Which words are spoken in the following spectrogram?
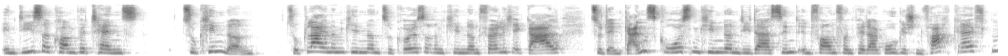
in dieser Kompetenz zu Kindern zu kleinen Kindern, zu größeren Kindern, völlig egal, zu den ganz großen Kindern, die da sind in Form von pädagogischen Fachkräften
